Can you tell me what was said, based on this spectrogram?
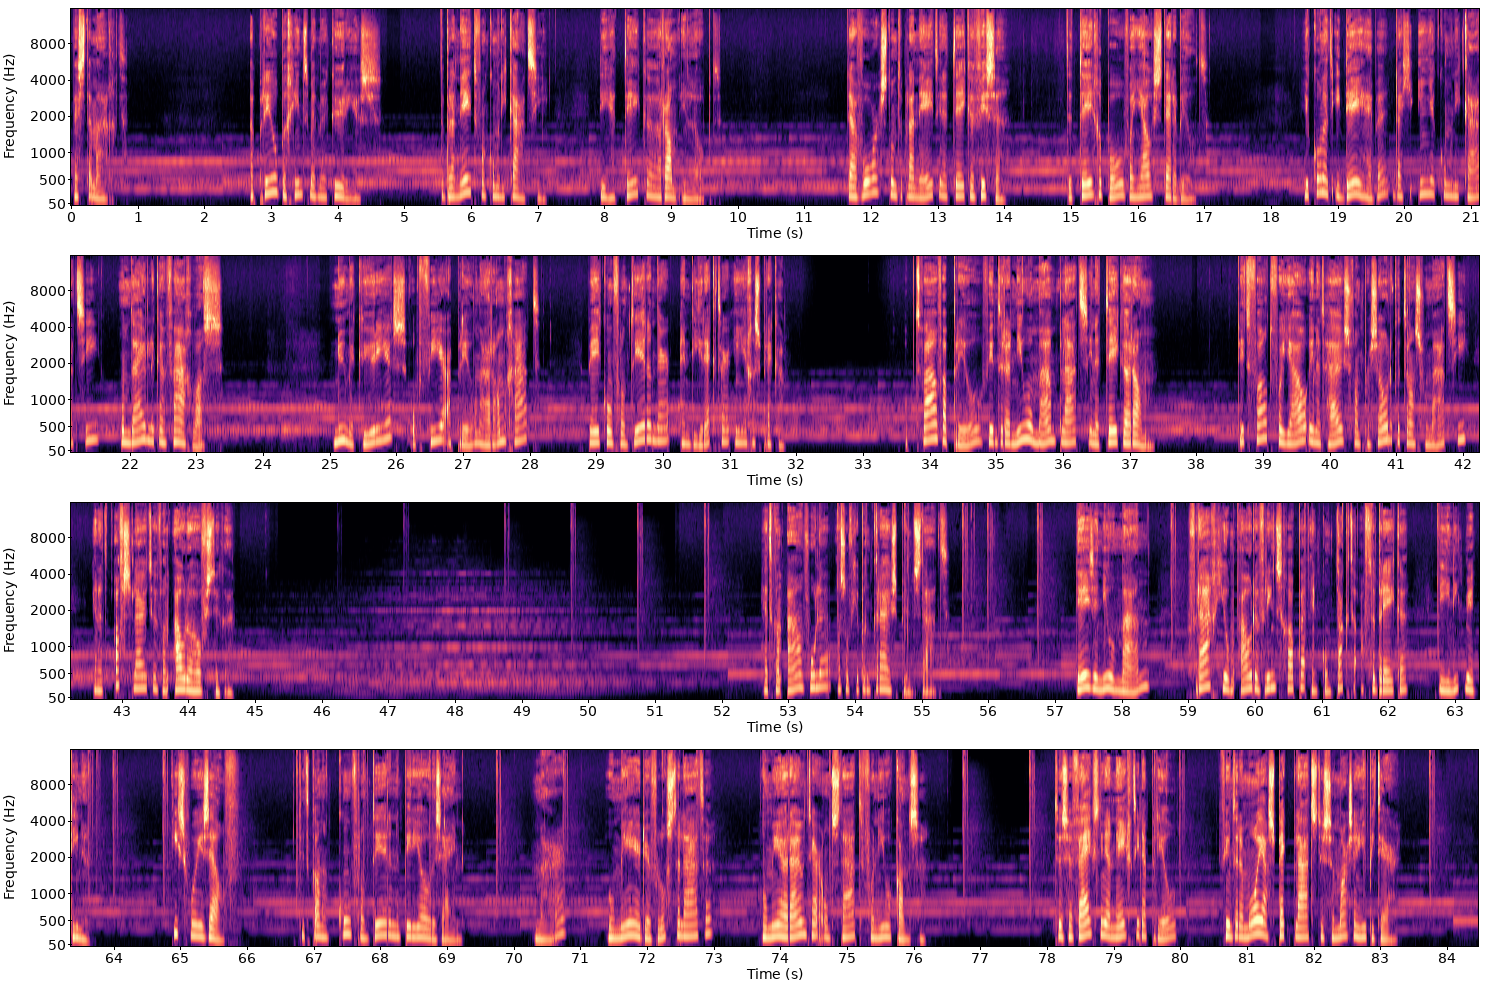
beste maagd. April begint met Mercurius, de planeet van communicatie, die het teken Ram inloopt. Daarvoor stond de planeet in het teken Vissen, de tegenpool van jouw sterrenbeeld. Je kon het idee hebben dat je in je communicatie onduidelijk en vaag was. Nu Mercurius op 4 april naar Ram gaat, ben je confronterender en directer in je gesprekken. Op 12 april vindt er een nieuwe maan plaats in het teken Ram. Dit valt voor jou in het huis van persoonlijke transformatie en het afsluiten van oude hoofdstukken. Het kan aanvoelen alsof je op een kruispunt staat. Deze nieuwe maan vraagt je om oude vriendschappen en contacten af te breken die je niet meer dienen. Kies voor jezelf. Dit kan een confronterende periode zijn. Maar hoe meer je durft los te laten, hoe meer ruimte er ontstaat voor nieuwe kansen. Tussen 15 en 19 april vindt er een mooi aspect plaats tussen Mars en Jupiter.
